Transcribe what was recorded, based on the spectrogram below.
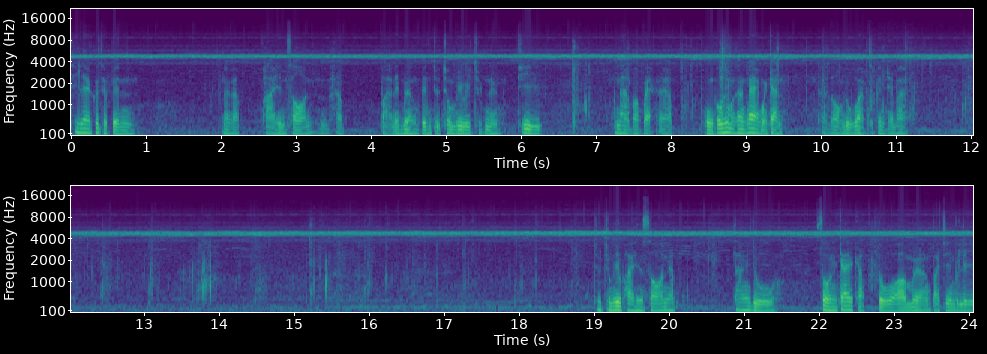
ที่แรกก็จะเป็นนะครับผาหินซ้อนนะครับป่าในเมืองเป็นจุดชมวิวจุดหนึ่งที่น่ามาแวะนะครับ ผมก็เพิ่งมาครั้งแรกเหมือนกันลองดูว่าจะเป็นไงบ้างจุดชมวิวผาหินซ้อนครับ ตั้งอยู่โซนใกล้กับตัวเมืองปราจีนบุรี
